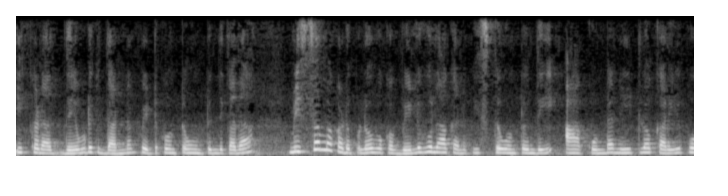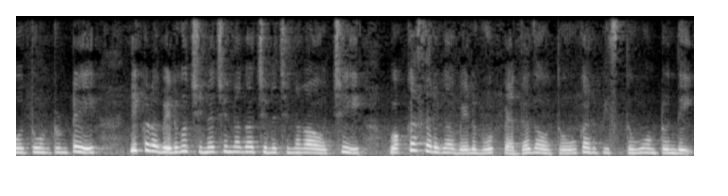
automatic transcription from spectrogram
ఇక్కడ దేవుడికి దండం పెట్టుకుంటూ ఉంటుంది కదా. మిస్సమ్మ కడుపులో ఒక వెలుగులా కనిపిస్తూ ఉంటుంది. ఆ కుండ నీటిలో కరిగిపోతూ ఉంటుంటే ఇక్కడ వెలుగు చిన్న చిన్నగా చిన్న చిన్నగా వచ్చి ఒక్కసారిగా వెలుగు పెద్దదవుతూ కనిపిస్తూ ఉంటుంది.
